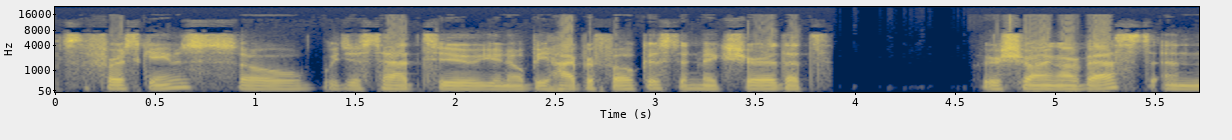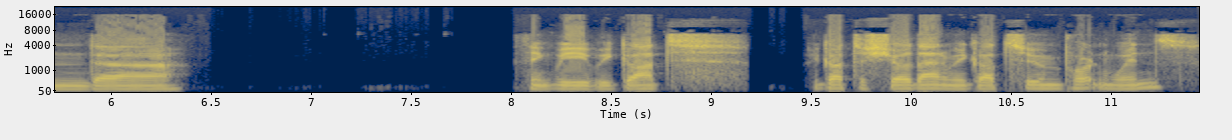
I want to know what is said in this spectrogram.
it's the first games, so we just had to you know be hyper focused and make sure that we were showing our best. And uh, I think we we got we got to show that, and we got two important wins.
